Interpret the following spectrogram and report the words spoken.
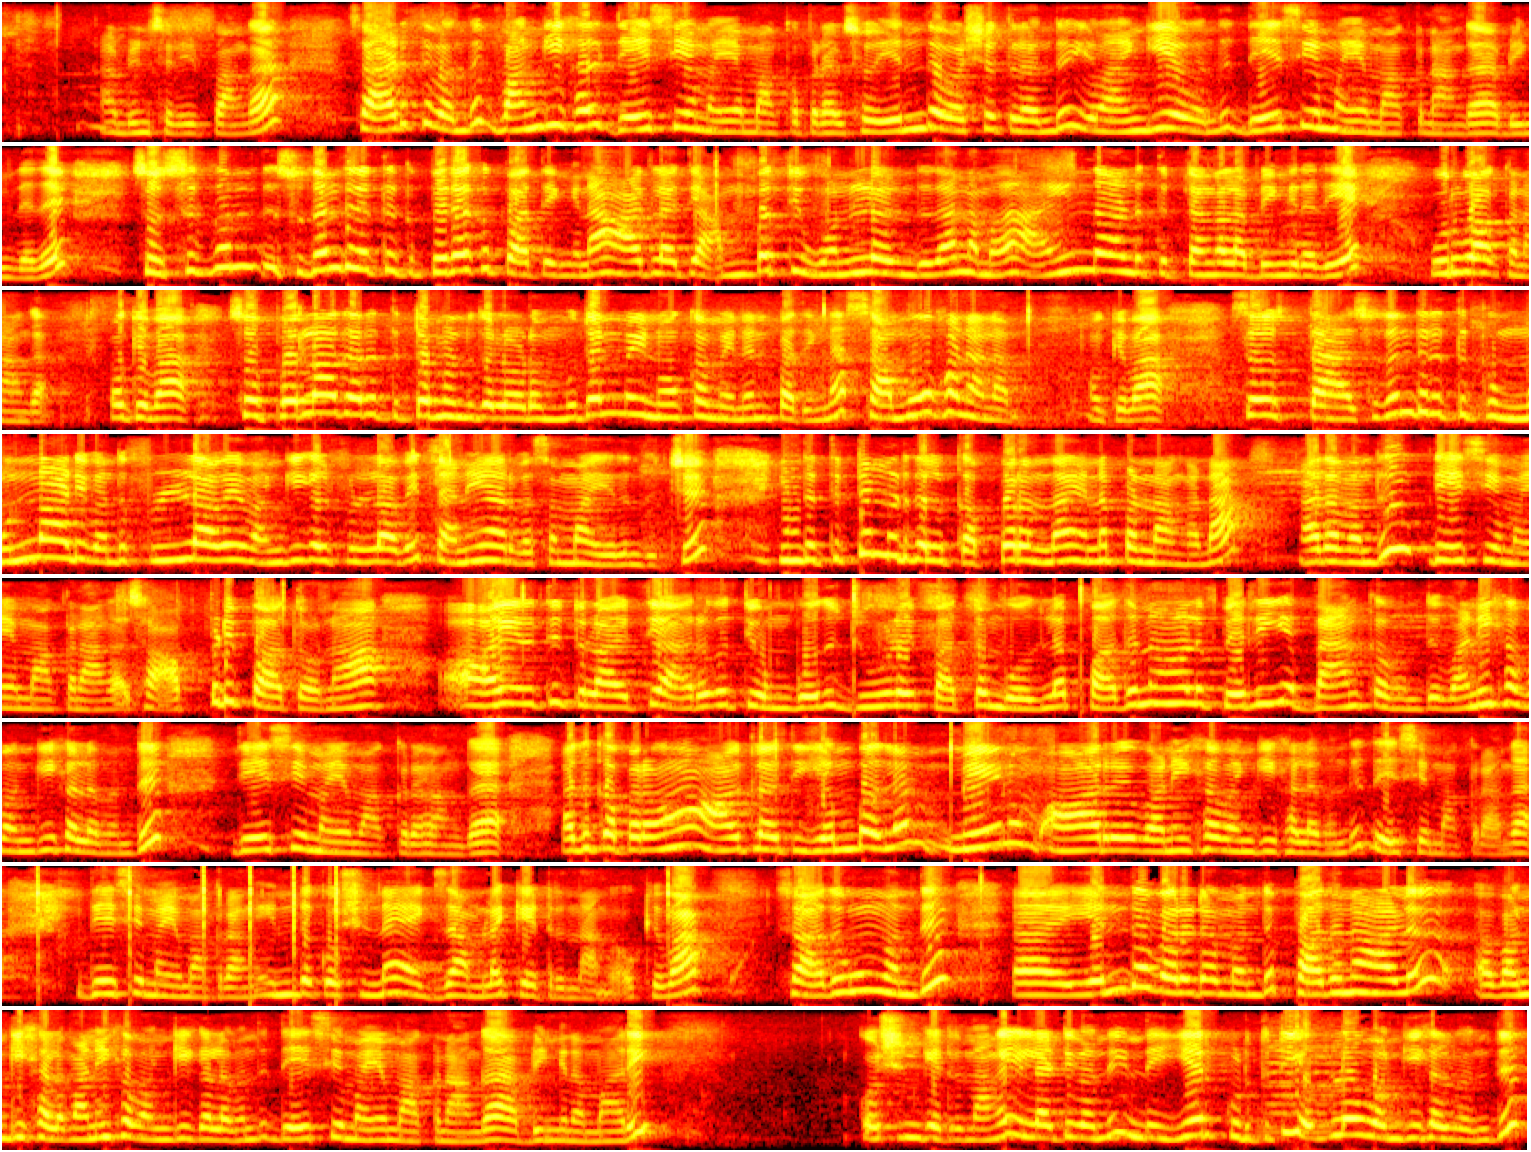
அப்படின்னு சொல்லியிருப்பாங்க. ஸோ அடுத்து வந்து வங்கிகள் தேசியமயமாக்கப்படல் ஸோ எந்த வருஷத்துலேருந்து வங்கியை வந்து தேசியமயமாக்குனாங்க அப்படிங்கிறது. ஸோ சுதந்திர சுதந்திரத்துக்கு பிறகு பார்த்தீங்கன்னா ஆயிரத்தி தொள்ளாயிரத்தி ஐம்பத்தி ஒன்னுல இருந்து தான் நம்ம ஐந்தாண்டு திட்டங்கள் அப்படிங்கிறதையே உருவாக்குனாங்க. ஓகேவா ஸோ பொருளாதார திட்டமிடுதலோட முதன்மை நோக்கம் என்னன்னு பார்த்தீங்கன்னா சமூக நலம். ஓகேவா ஸோ த சுதந்திரத்துக்கு முன்னாடி வந்து ஃபுல்லாகவே வங்கிகள் ஃபுல்லாகவே தனியார் வசமாக இருந்துச்சு. இந்த திட்டமிடுதலுக்கு அப்புறம் தான் என்ன பண்ணாங்கன்னா அதை வந்து தேசிய தேசியமயமாக்குனாங்க ஸோ அப்படி பார்த்தோன்னா ஆயிரத்தி தொள்ளாயிரத்தி அறுபத்தி ஒம்பது ஜூலை பத்தொம்போதில் பதினாலு பெரிய பேங்க்கை வந்து வணிக வங்கிகளை வந்து தேசியமயமாக்குறாங்க. அதுக்கப்புறம் ஆயிரத்தி தொள்ளாயிரத்தி எண்பதில் மேலும் ஆறு வணிக வங்கிகளை வந்து தேசியமாக்குறாங்க. தேசியமயமாக்குறாங்க. இந்த கொஷின் தான் எக்ஸாமில் கேட்டிருந்தாங்க. ஓகேவா ஸோ அதுவும் வந்து எந்த வருடம் வந்து பதினாலு வங்கிகளை வணிக வங்கிகளை வந்து தேசியமயமாக்குனாங்க அப்படிங்கிற மாதிரி கொஷின் கேட்டிருந்தாங்க. இல்லாட்டி வந்து இந்த இயர் கொடுத்துட்டு எவ்வளோ வங்கிகள் வந்து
